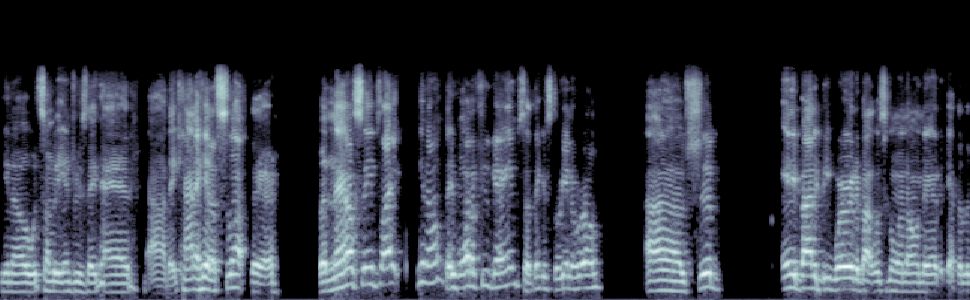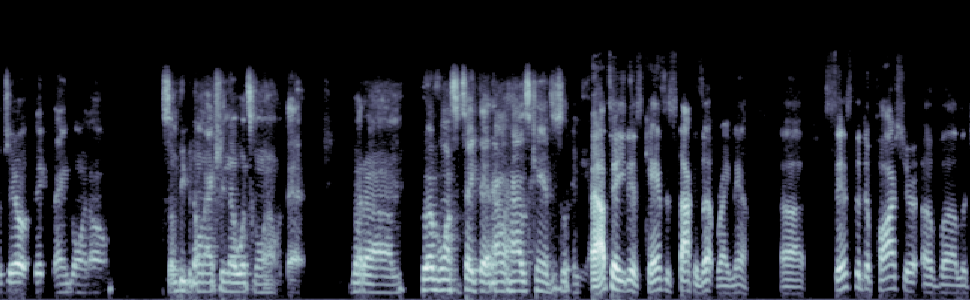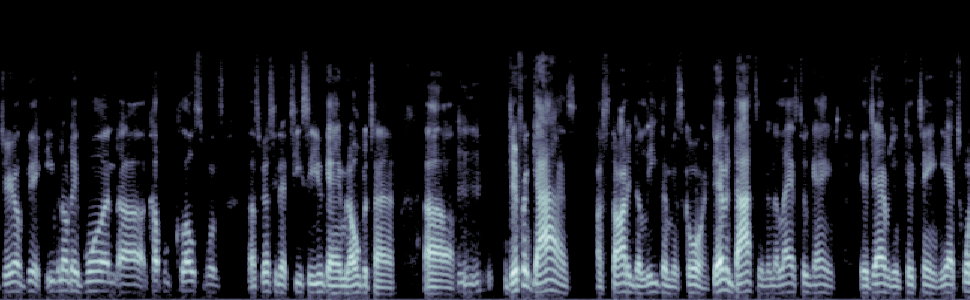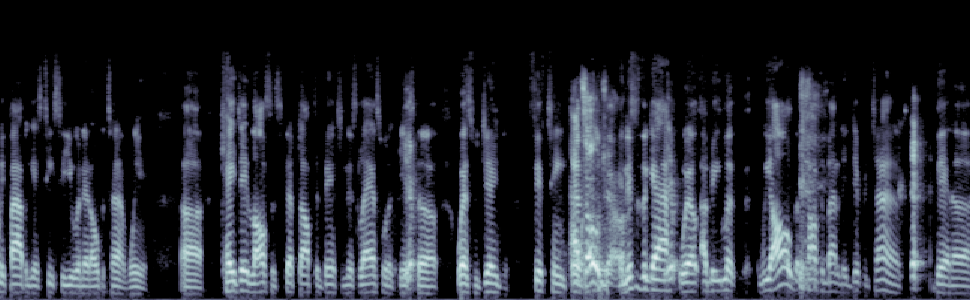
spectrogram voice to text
You know, with some of the injuries they've had, uh, they kind of hit a slump there. But now it seems like you know they've won a few games. I think it's three in a row. Uh, should anybody be worried about what's going on there? They got the Lagerald Vick thing going on. Some people don't actually know what's going on with that. But um, whoever wants to take that, how how's Kansas looking? I'll tell you this: Kansas stock is up right now. Uh, since the departure of uh, Lagerald Vick, even though they've won uh, a couple close ones, especially that TCU game in overtime, uh, mm-hmm. different guys are starting to lead them in scoring. Devon Dotson in the last two games is averaging 15. He had 25 against TCU in that overtime win. Uh, KJ Lawson stepped off the bench in this last one against yep. uh, West Virginia. 15 points. I told y'all. And this is the guy, yep. well, I mean, look, we all have talked about it at different times that uh,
